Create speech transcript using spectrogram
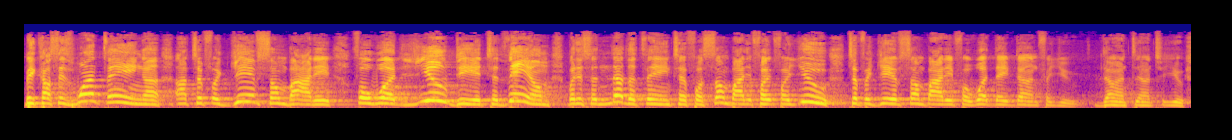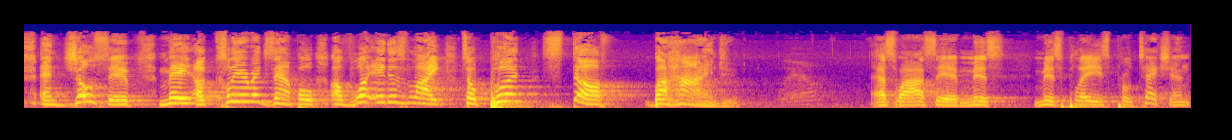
Because it's one thing uh, uh, to forgive somebody for what you did to them, but it's another thing to for somebody for, for you to forgive somebody for what they've done for you done unto you. And Joseph made a clear example of what it is like to put stuff behind you. That's why I said miss misplaced protection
